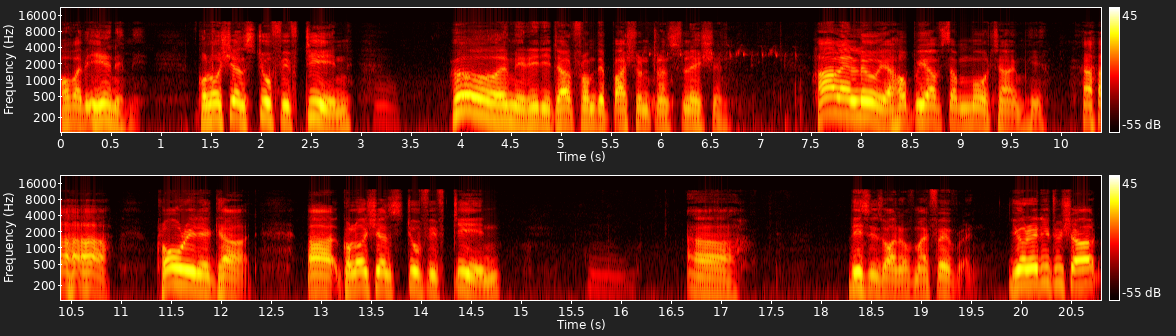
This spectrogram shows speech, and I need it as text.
over the enemy. Colossians 2.15. Oh, let me read it out from the Passion Translation. Hallelujah. I Hope we have some more time here. Glory to God. Uh, Colossians 2.15. Uh, this is one of my favorite. You ready to shout?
